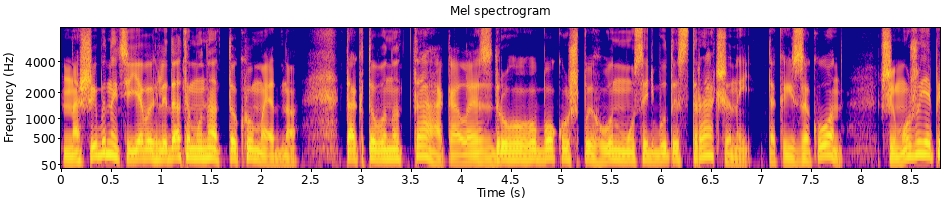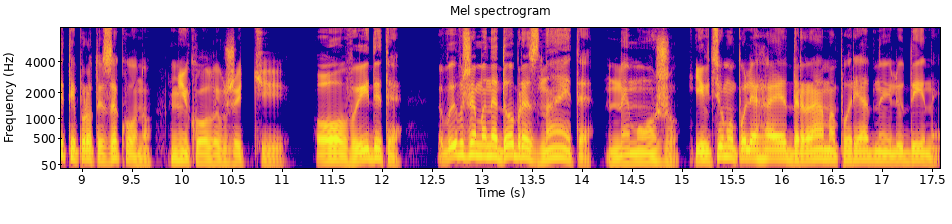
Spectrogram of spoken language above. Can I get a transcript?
На шибениці я виглядатиму надто кумедно. Так то воно так, але з другого боку шпигун мусить бути страчений. Такий закон. Чи можу я піти проти закону? Ніколи в житті. О, вийдете? Ви вже мене добре знаєте, не можу. І в цьому полягає драма порядної людини.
